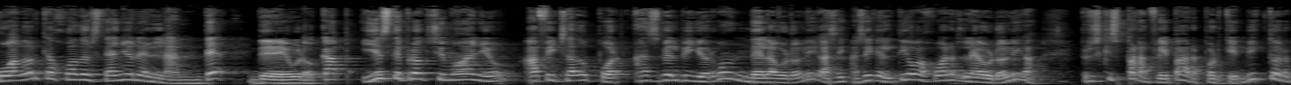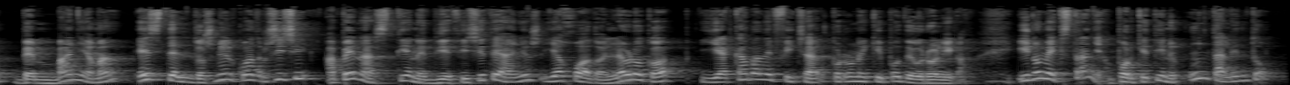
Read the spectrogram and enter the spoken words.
jugador que ha jugado este año en el Nanterre de Eurocup y este próximo año ha fichado por Asbel Villorbón de la Euroliga, así, así, que el tío va a jugar la Euroliga. Pero es que es para flipar, porque Víctor Bembanyama es del 2004, sí, sí, apenas tiene 17 años y ha jugado en la Eurocup y acaba de fichar por un equipo de Euroliga. Y no me extraña, porque tiene un talento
